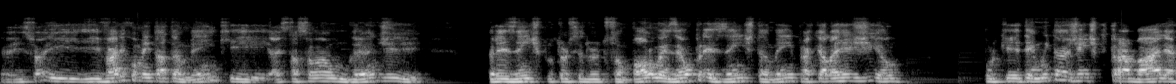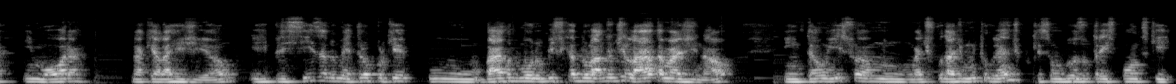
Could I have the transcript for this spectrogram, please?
É isso aí. E vale comentar também que a estação é um grande presente para o torcedor do São Paulo, mas é um presente também para aquela região, porque tem muita gente que trabalha e mora naquela região e precisa do metrô, porque o bairro do Morumbi fica do lado de lá da marginal. Então, isso é um- uma dificuldade muito grande, porque são duas ou três pontos que,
